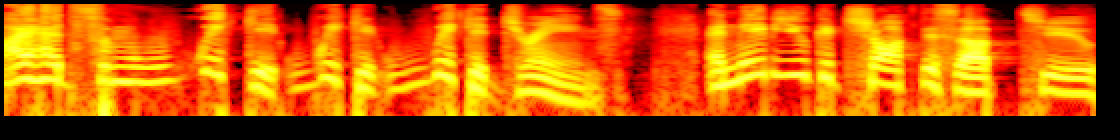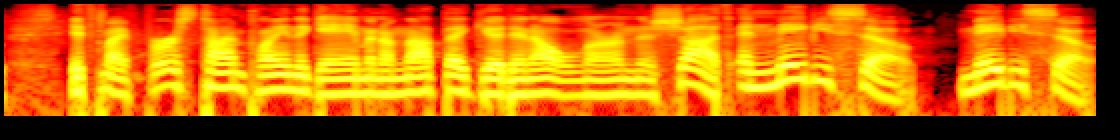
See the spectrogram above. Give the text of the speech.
I had some wicked, wicked, wicked drains. And maybe you could chalk this up to it's my first time playing the game and I'm not that good and I'll learn the shots. And maybe so. Maybe so.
